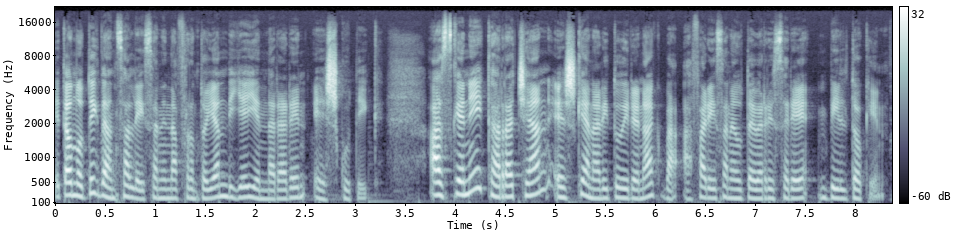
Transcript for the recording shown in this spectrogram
eta ondotik dantzalde izanen da frontoian DJ endararen eskutik. Azkenik, arratsean eskean aritu direnak, ba, afari izan dute berriz ere biltokin.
